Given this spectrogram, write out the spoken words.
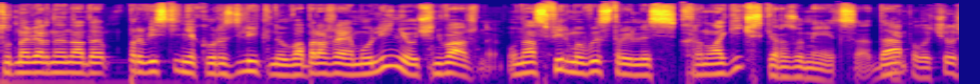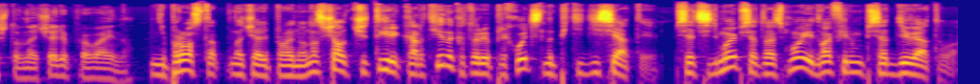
Тут, наверное, надо провести некую разделительную воображаемую линию, очень важную. У нас фильмы выстроились хронологически, разумеется, да? И получилось, что в начале про войну. Не просто в начале про войну. У нас сначала четыре картины, которые приходятся на 50-е. 57-й, 58-й и два фильма 59-го.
